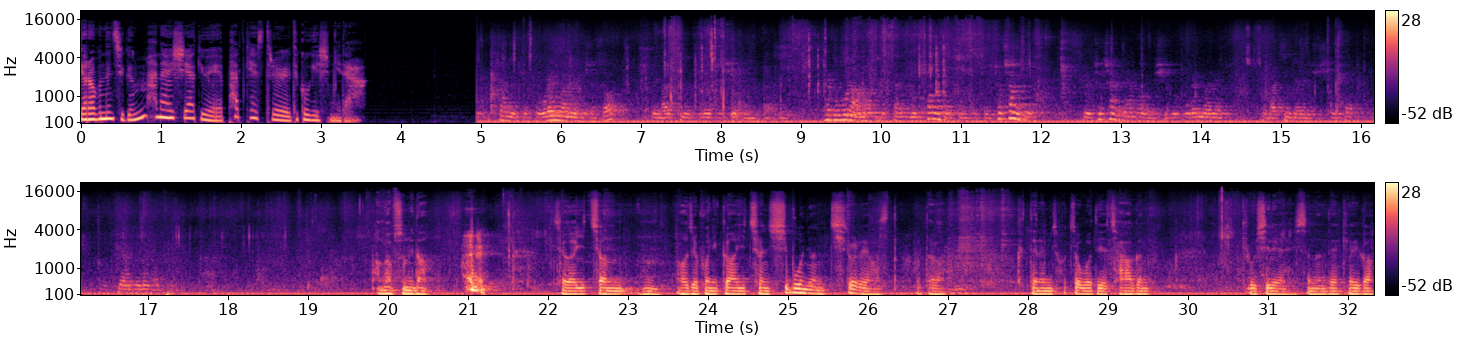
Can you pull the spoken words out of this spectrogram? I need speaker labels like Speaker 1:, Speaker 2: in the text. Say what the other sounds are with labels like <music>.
Speaker 1: 여러분은 지금 하나의 씨앗 교회 팟캐스트를 듣고 계십니다.
Speaker 2: 목사님께서 오랜만에 오셔서 말씀을 들어주시게 됩니다. 대부분 아마 목사님이 처음 뵙는 초창기, 그 초창기 한번 오시고 오랜만에 말씀 전해주시는데 귀한 분을
Speaker 3: 반갑습니다. <clears throat> 제가 2000 음, 어제 보니까 2015년 7월에 왔다가 그때는 저쪽 어디에 작은 교실에 있었는데 교회가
